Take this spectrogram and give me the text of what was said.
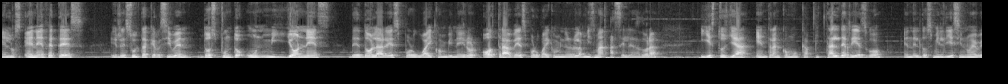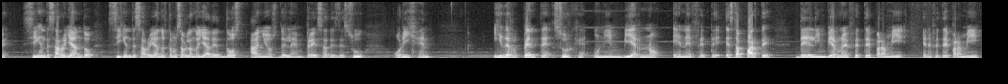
en los NFTs y resulta que reciben 2.1 millones de dólares por Y Combinator, otra vez por Y Combinator, la misma aceleradora, y estos ya entran como capital de riesgo en el 2019. Siguen desarrollando, siguen desarrollando, estamos hablando ya de dos años de la empresa desde su origen. Y de repente surge un invierno NFT. Esta parte del invierno NFT para mí, NFT para mí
